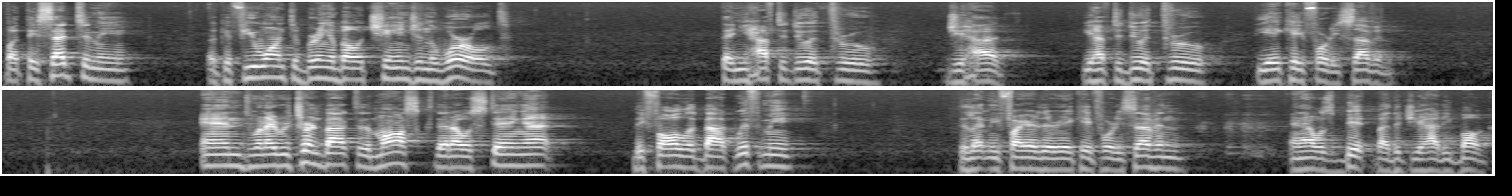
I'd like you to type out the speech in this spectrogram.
but they said to me, Look, if you want to bring about change in the world, then you have to do it through jihad. You have to do it through the AK 47. And when I returned back to the mosque that I was staying at, they followed back with me. They let me fire their AK 47, and I was bit by the jihadi bug.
